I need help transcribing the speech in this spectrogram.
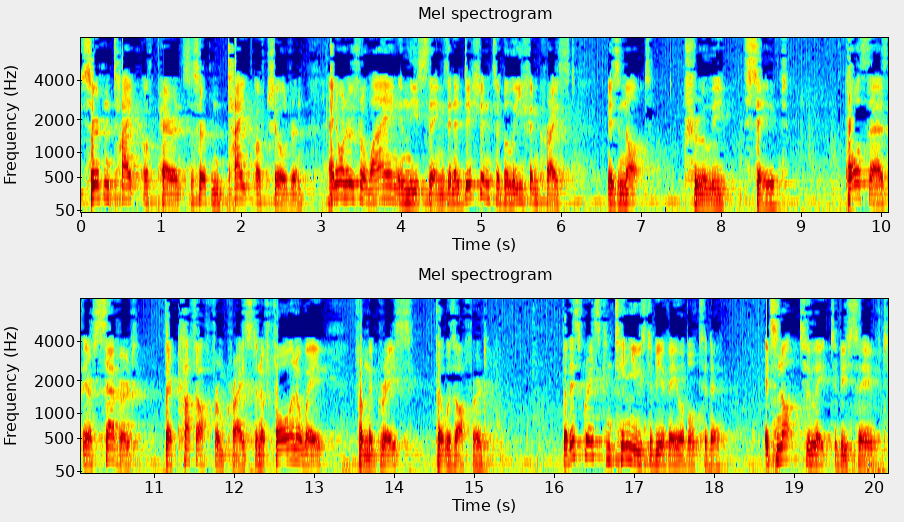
certain type of parents, a certain type of children. Anyone who's relying in these things, in addition to belief in Christ, is not truly saved. Paul says they are severed, they're cut off from Christ, and have fallen away from the grace that was offered. But this grace continues to be available today. It's not too late to be saved.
